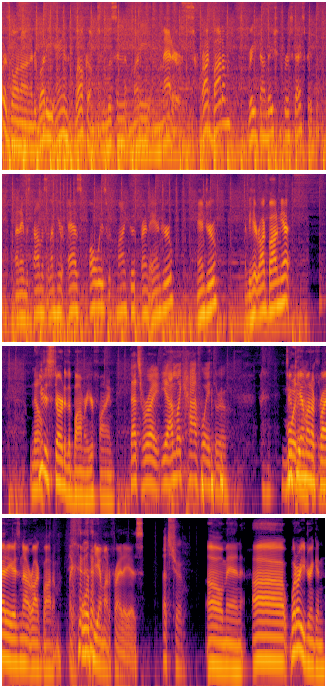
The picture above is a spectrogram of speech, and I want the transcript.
What is going on, everybody? And welcome to Listen Money Matters. Rock bottom, great foundation for a skyscraper. My name is Thomas, and I'm here as always with my good friend Andrew. Andrew, have you hit rock bottom yet? No, You just started the bomber. You're fine. that's right. Yeah, I'm like halfway through. 2 p.m. on a through. Friday is not rock bottom. Like 4 p.m. on a Friday is. That's true. Oh man. Uh, what are you drinking?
